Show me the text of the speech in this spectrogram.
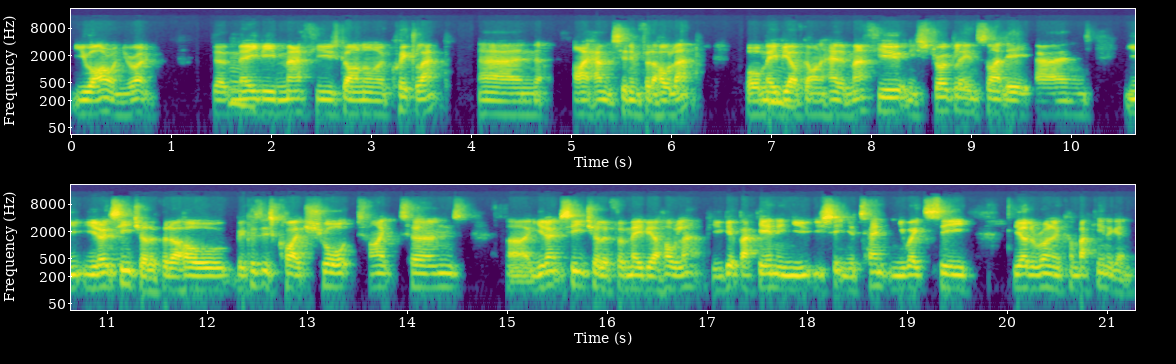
you are on your own. That mm. maybe Matthew's gone on a quick lap and I haven't seen him for the whole lap. Or maybe mm. I've gone ahead of Matthew and he's struggling slightly and you, you don't see each other for the whole, because it's quite short, tight turns. Uh, you don't see each other for maybe a whole lap. You get back in and you, you sit in your tent and you wait to see the other runner come back in again.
